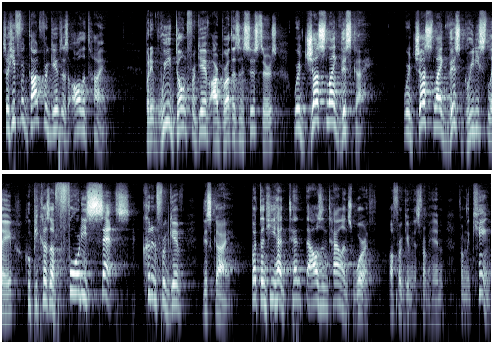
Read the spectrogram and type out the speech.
So he, God forgives us all the time. But if we don't forgive our brothers and sisters, we're just like this guy. We're just like this greedy slave who, because of 40 cents, couldn't forgive this guy. But then he had 10,000 talents worth of forgiveness from him, from the king.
